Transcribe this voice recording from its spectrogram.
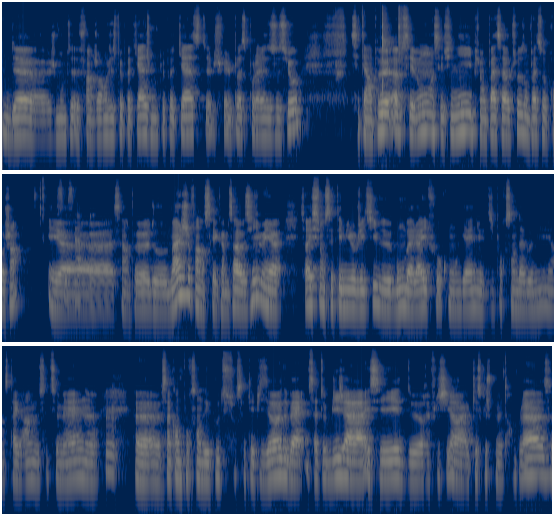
de euh, je monte, enfin j'enregistre le podcast, je monte le podcast, je fais le post pour les réseaux sociaux, c'était un peu hop c'est bon, c'est fini, et puis on passe à autre chose, on passe au prochain. Et euh, c'est un peu dommage, enfin c'est comme ça aussi, mais euh, c'est vrai que si on s'était mis l'objectif de bon bah là il faut qu'on gagne 10% d'abonnés Instagram cette semaine, 50% mm. d'écoute sur cet épisode, bah, ça t'oblige à essayer de réfléchir à qu'est-ce que je peux mettre en place,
